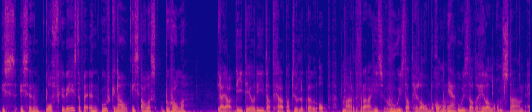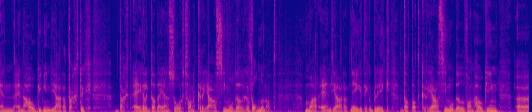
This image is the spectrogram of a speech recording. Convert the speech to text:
is, is er een plof geweest, of een oerknal, is alles begonnen. Ja, ja, die theorie dat gaat natuurlijk wel op. Maar de vraag is, hoe is dat heelal begonnen? Ja. Hoe is dat heelal ontstaan? En, en Hawking in de jaren tachtig dacht eigenlijk dat hij een soort van creatiemodel gevonden had. Maar eind jaren 90 bleek dat dat creatiemodel van Hawking uh,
